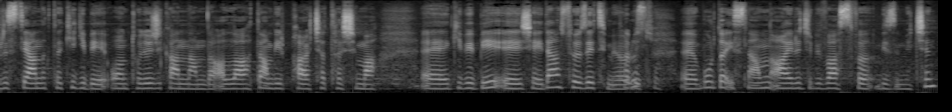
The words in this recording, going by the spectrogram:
Hristiyanlıktaki gibi ontolojik anlamda Allah'tan bir parça taşıma e, gibi bir e, şeyden söz etmiyoruz. E, burada İslam'ın ayrıcı bir vasfı bizim için.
